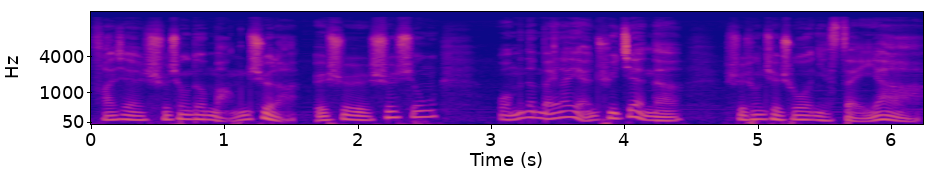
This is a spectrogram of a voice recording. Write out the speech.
发现师兄都忙去了，于是师兄，我们的眉来眼去见呢？师兄却说：“你谁呀？”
